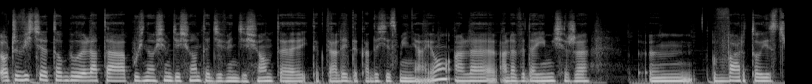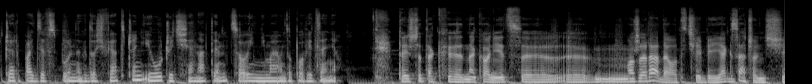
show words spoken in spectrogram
Y, oczywiście to były lata późno 80., 90. i tak dalej, dekady się zmieniają, ale, ale wydaje mi się, że warto jest czerpać ze wspólnych doświadczeń i uczyć się na tym, co inni mają do powiedzenia. To jeszcze tak e, na koniec, e, e, może rada od ciebie, jak zacząć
